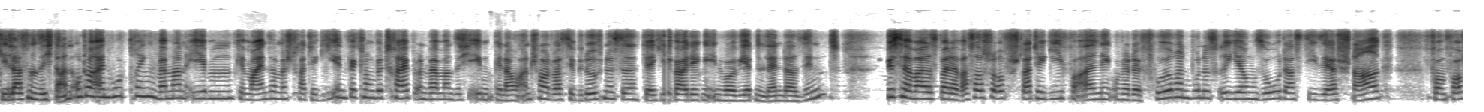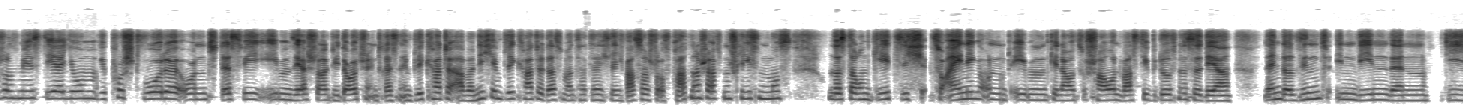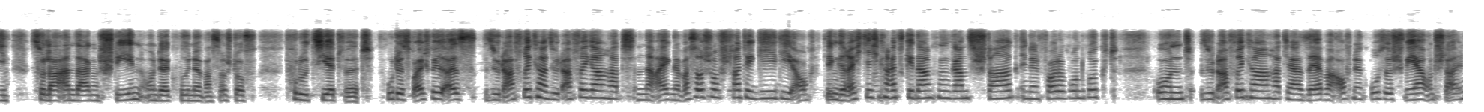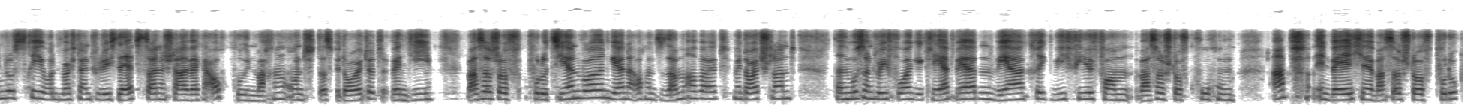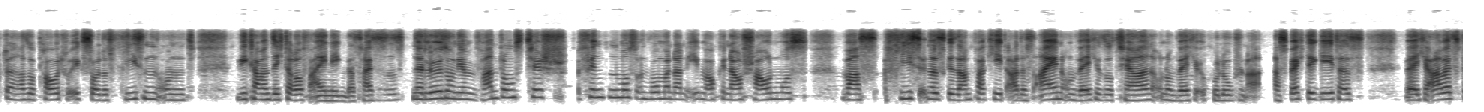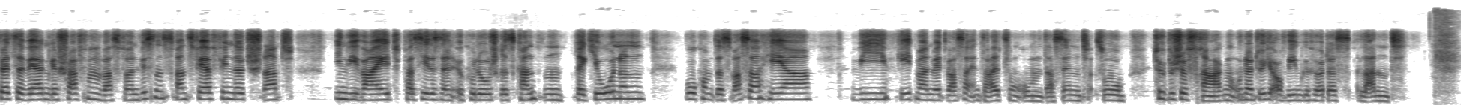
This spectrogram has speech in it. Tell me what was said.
Die lassen sich dann unter einen Hut bringen, wenn man eben gemeinsame Strategieentwicklung betreibt und wenn man sich eben genau anschaut, was die Bedürfnisse der jeweiligen involvierten Länder sind. Bisher war es bei der Wasserstoffstrategie vor allen Dingen unter der früheren Bundesregierung so, dass die sehr stark vom Forschungsministerium gepusht wurde und deswegen eben sehr stark die deutschen Interessen im Blick hatte, aber nicht im Blick hatte, dass man tatsächlich Wasserstoffpartnerschaften schließen muss und dass darum geht, sich zu einigen und eben genau zu schauen, was die Bedürfnisse der Länder sind, in denen denn die Solaranlagen stehen und der grüne Wasserstoff produziert wird. Gutes Beispiel als Südafrika. Südafrika hat eine eigene Wasserstoffstrategie, die auch den Gerechtigkeitsgedanken ganz stark in den Vordergrund rückt. Und Südafrika hat ja selber auch eine große Schwer- und Stahlindustrie und möchte natürlich selbst seine Stahlwerke auch grün machen. Und das bedeutet, wenn die Wasserstoff produzieren wollen, gerne auch in Zusammenarbeit mit Deutschland, dann muss natürlich vorher geklärt werden, wer kriegt wie viel vom Wasserstoffkuchen ab, in welche Wasserstoffprodukte, also Power to X soll das fließen und wie kann man sich darauf einigen. Das heißt, es ist eine Lösung, die man am Verhandlungstisch finden muss und wo man dann eben auch genau schauen muss, was fließt in das Gesamtpaket alles ein, um welche sozialen und um welche ökologischen Aspekte geht es, welche Arbeitsplätze werden geschaffen, was für ein Wissenstransfer findet statt, inwieweit passiert es in ökologisch riskanten Regionen, wo kommt das Wasser her, wie geht man mit Wasserentsalzung um? Das sind so typische Fragen und natürlich auch, wem gehört das Land?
